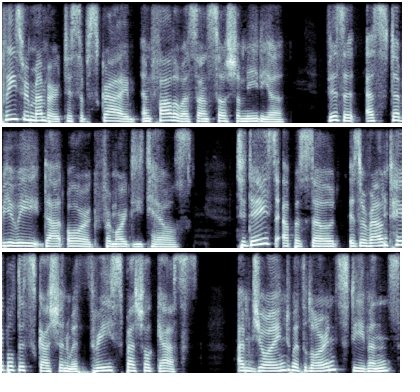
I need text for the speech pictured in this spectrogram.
Please remember to subscribe and follow us on social media. Visit swe.org for more details. Today's episode is a roundtable discussion with three special guests. I'm joined with Lauren Stevens,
